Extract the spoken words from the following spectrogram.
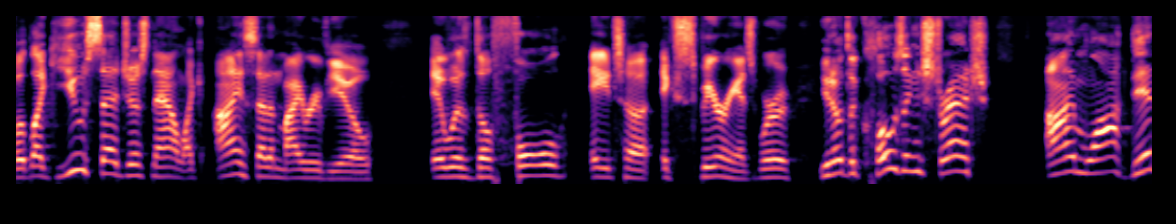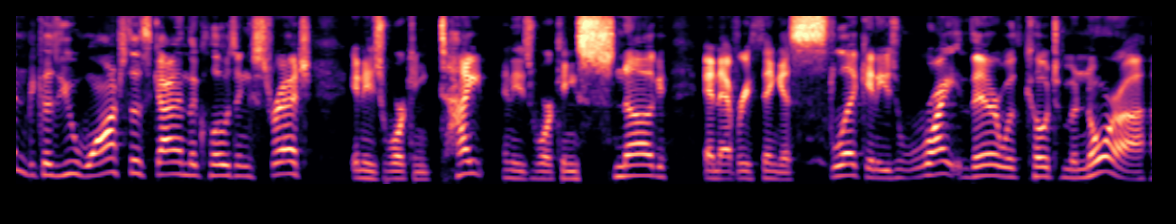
But like you said just now, like I said in my review, it was the full Eita experience where, you know, the closing stretch, I'm locked in because you watch this guy in the closing stretch and he's working tight and he's working snug and everything is slick and he's right there with Kota Minoura.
